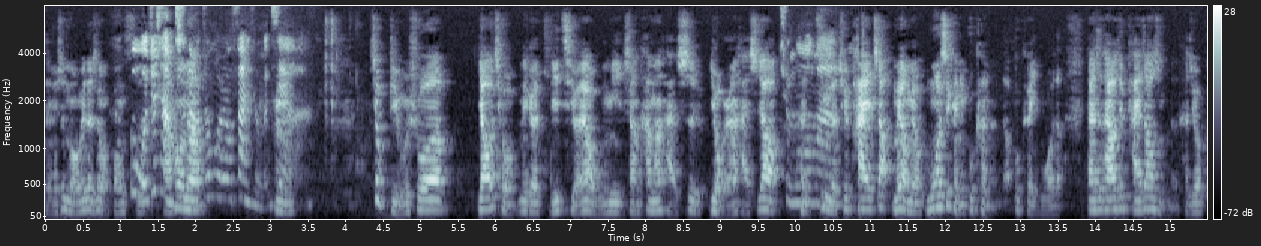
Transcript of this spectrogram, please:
等于是挪威的这种公司。不，我就想知道，中国人又犯什么贱啊？就比如说要求那个离企鹅要五米以上，他们还是有人还是要去摸吗很近的去拍照，没有没有摸是肯定不可能的，不可以摸的，但是他要去拍照什么的，他就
